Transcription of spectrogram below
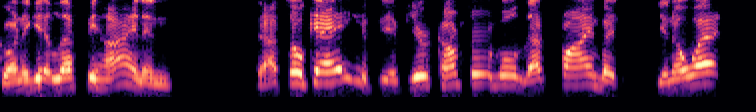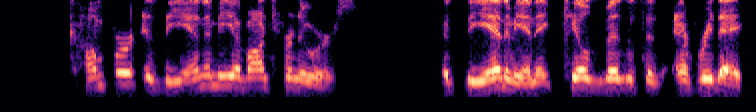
going to get left behind. And that's okay. If, if you're comfortable, that's fine. But you know what? Comfort is the enemy of entrepreneurs. It's the enemy and it kills businesses every day.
